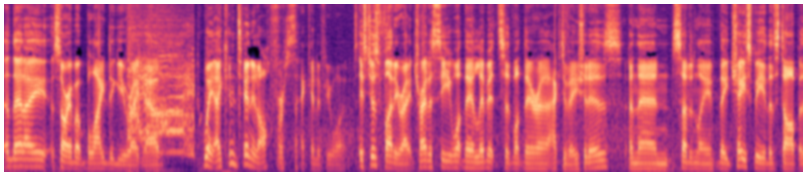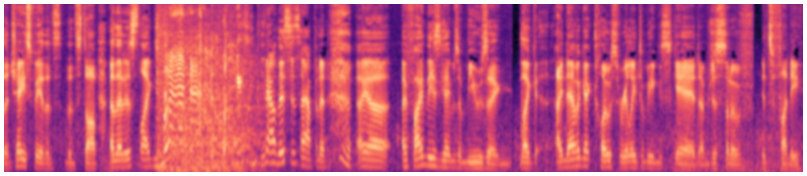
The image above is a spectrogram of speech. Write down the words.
and then I. Sorry about blinding you right now. Wait, I can turn it off for a second if you want. It's just funny, right? Try to see what their limits and what their uh, activation is, and then suddenly they chase me, then stop, and then chase me, and then, then stop, and then it's like, now this is happening. I uh, I find these games amusing. Like, I never get close really to being scared. I'm just sort of, it's funny.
